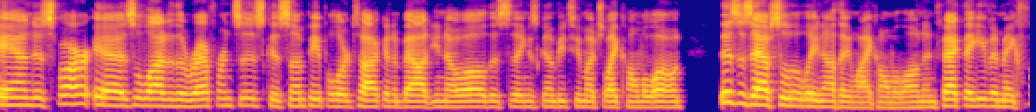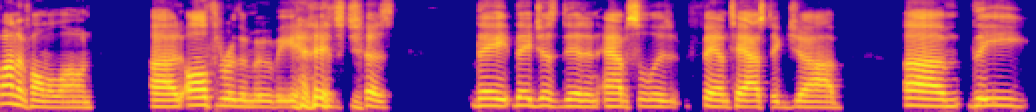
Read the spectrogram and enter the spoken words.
and as far as a lot of the references, because some people are talking about, you know, oh, this thing is going to be too much like Home Alone. This is absolutely nothing like Home Alone. In fact, they even make fun of Home Alone uh, all through the movie, and it's just they they just did an absolute fantastic job um, the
